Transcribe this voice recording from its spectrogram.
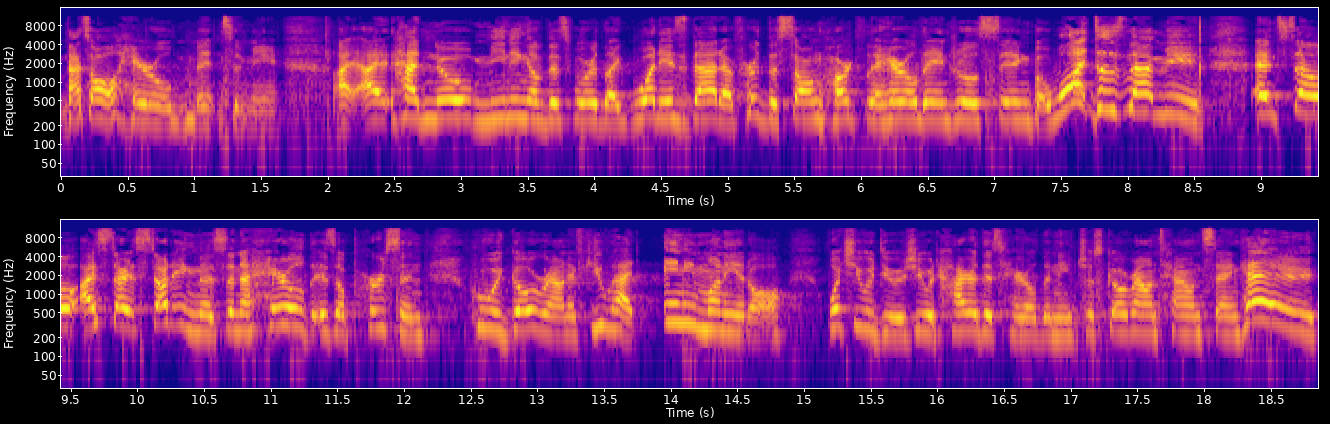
that's all Harold meant to me. I, I, had no meaning of this word. Like, what is that? I've heard the song Hark the Herald Angels sing, but what does that mean? And so I started studying this, and a herald is a person who would go around, if you had any money at all, what you would do is you would hire this herald, and he'd just go around town saying, hey,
